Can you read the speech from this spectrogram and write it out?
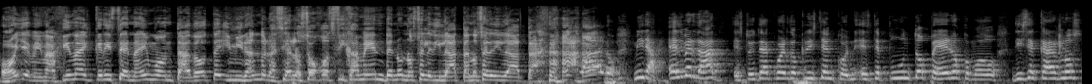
Oye, me imagino al Cristian ahí montadote y mirándole hacia los ojos fijamente, no, no se le dilata, no se le dilata. Claro, mira, es verdad, estoy de acuerdo Cristian con este punto, pero como dice Carlos,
